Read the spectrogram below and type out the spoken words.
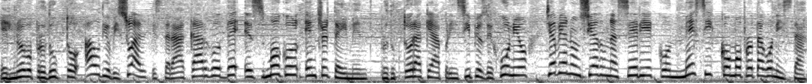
El nuevo producto audiovisual estará a cargo de Smoggle Entertainment, productora que a principios de junio ya había anunciado una serie con Messi como protagonista.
